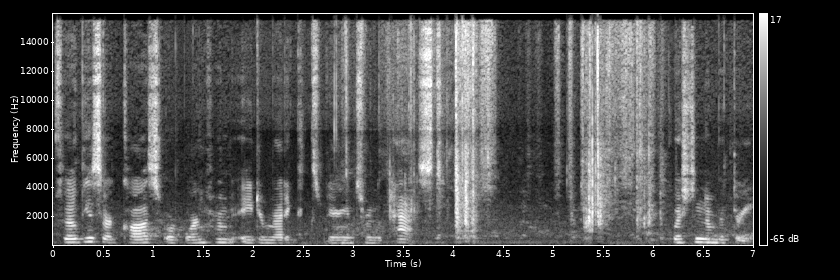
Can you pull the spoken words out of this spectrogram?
Phobias are caused or born from a dramatic experience from the past. Question number three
